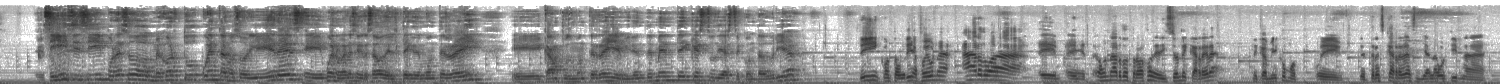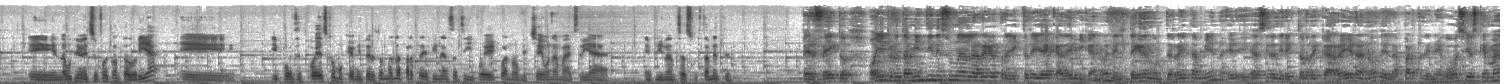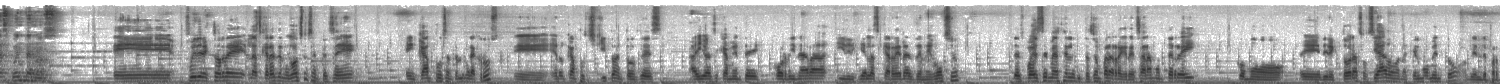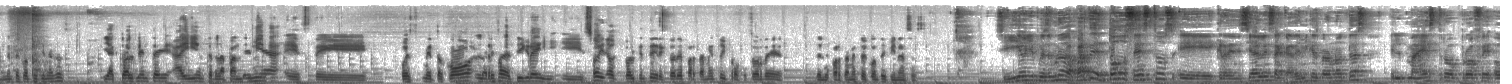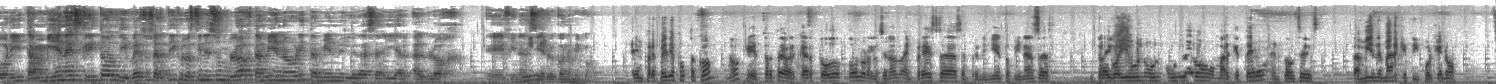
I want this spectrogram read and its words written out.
Sí, sí, sí, por eso mejor tú cuéntanos, Ori, eres, eh, bueno, eres egresado del TEC de Monterrey, eh, Campus Monterrey, evidentemente, ¿qué estudiaste? ¿Contaduría? Sí, contaduría, fue una ardua, eh, un arduo trabajo de edición de carrera, me cambié como de tres carreras y ya la última, la última edición fue contaduría, y pues después como que me interesó más la parte de finanzas y fue cuando me eché una maestría en finanzas justamente. Perfecto. Oye, pero también tienes una larga trayectoria ya académica, ¿no? En el TEC de Monterrey también. Eh, has sido director de carrera, ¿no? De la parte de negocios. ¿Qué más? Cuéntanos. Eh, fui director de las carreras de negocios. Empecé en Campus Central de Veracruz. Eh, era un campus chiquito, entonces ahí básicamente coordinaba y dirigía las carreras de negocio Después se me hace la invitación para regresar a Monterrey como eh, director asociado en aquel momento del Departamento de Cuentas y Finanzas y actualmente ahí entre la pandemia este pues me tocó la rifa del tigre y, soy actualmente director de departamento y profesor de, del departamento de cuentas y finanzas. Sí, oye, pues bueno, aparte de todos estos eh, credenciales académicas para notas, el maestro profe Ori también ha escrito diversos artículos. Tienes un blog también, Ori, también le das ahí al, blog eh, financiero económico. En prepedia.com, ¿no? Que trata de abarcar todo, todo lo relacionado a empresas, emprendimiento, finanzas y traigo ahí un, un, lado marquetero, entonces también de marketing, ¿por qué no?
